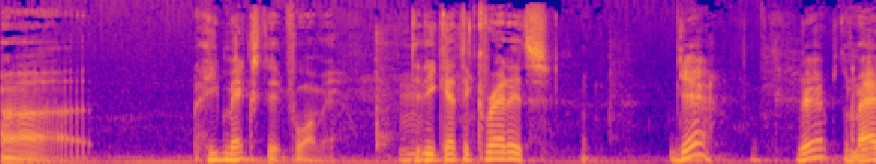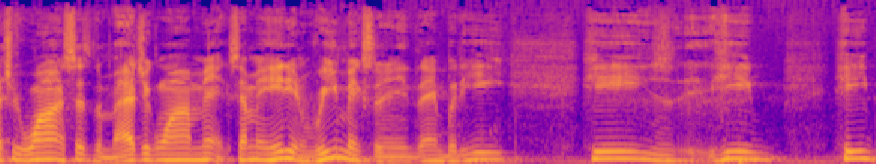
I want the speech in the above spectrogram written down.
uh, he mixed it for me. Did he get the credits? Yeah, yeah. The Magic Juan says the Magic Juan mix. I mean, he didn't remix it or anything, but he he's he he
